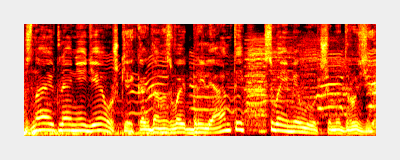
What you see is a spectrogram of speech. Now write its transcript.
Знают ли они девушки, когда называют бриллианты своими лучшими друзьями?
